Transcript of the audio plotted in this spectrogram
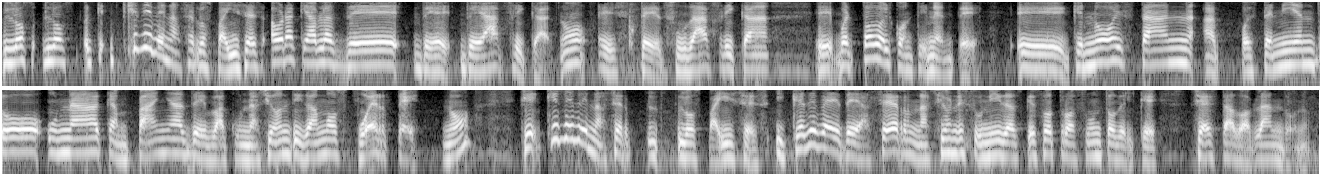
los, los, ¿qué, deben hacer los países ahora que hablas de, de, África, ¿no? Este, Sudáfrica, eh, bueno, todo el continente, eh, que no están ah, pues teniendo una campaña de vacunación, digamos, fuerte, ¿no? ¿Qué, ¿Qué, deben hacer los países y qué debe de hacer Naciones Unidas, que es otro asunto del que se ha estado hablando, ¿no?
